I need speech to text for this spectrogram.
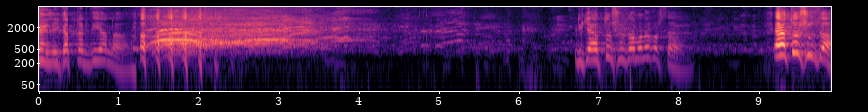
হেলিকপ্টার দিয়া না এত সোজা মনে করছে? এত সোজা?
